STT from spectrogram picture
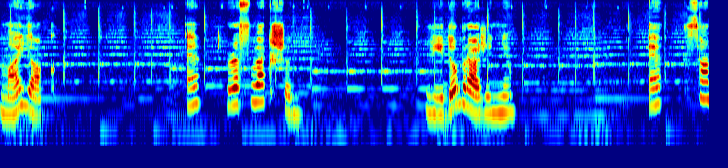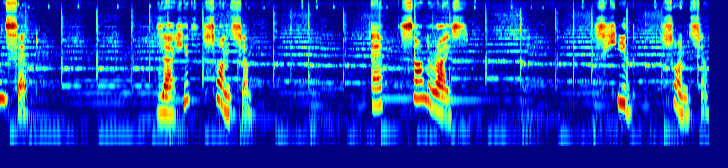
маяк. A reflection відображення. A sunset захід сонця. A sunrise схід сонця.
